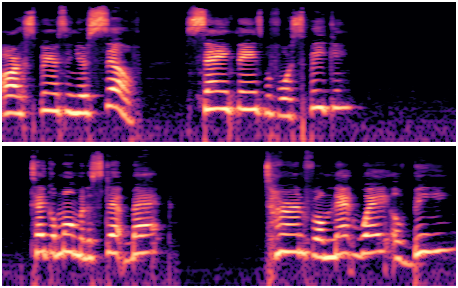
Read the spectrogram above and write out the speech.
are experiencing yourself saying things before speaking, take a moment to step back, turn from that way of being,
